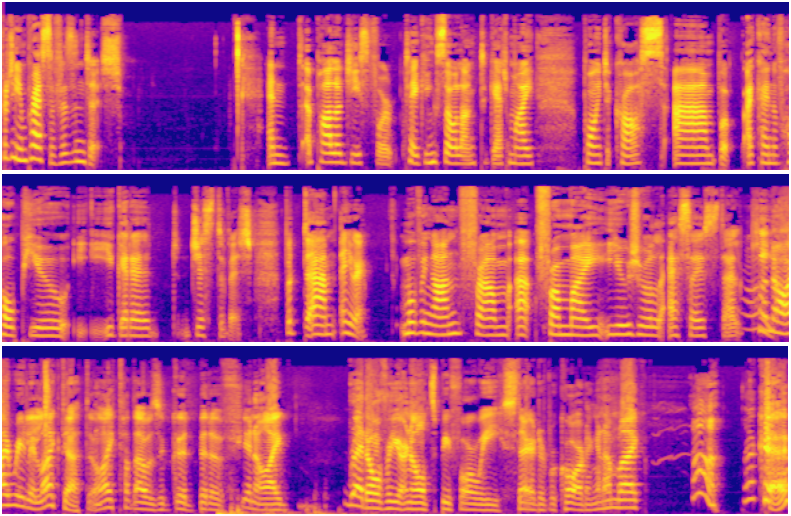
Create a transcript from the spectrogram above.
Pretty impressive, isn't it? And apologies for taking so long to get my point across, um, but I kind of hope you you get a gist of it. But um, anyway, moving on from uh, from my usual essay style. Oh, no, I really like that though. I thought that was a good bit of you know. I read over your notes before we started recording, and I'm like, huh, okay.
